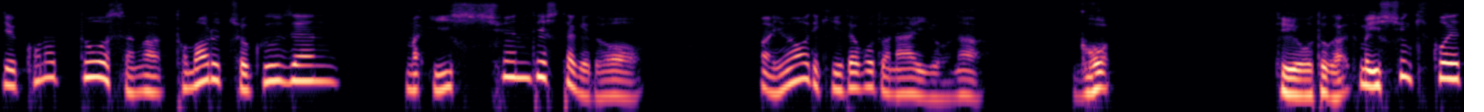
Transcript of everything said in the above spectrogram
で、この動作が止まる直前、まあ一瞬でしたけど、まあ今まで聞いたことないような、ゴッっていう音が、まあ、一瞬聞こえ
